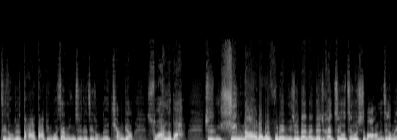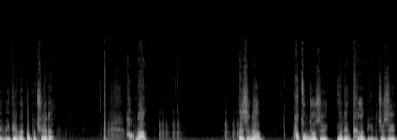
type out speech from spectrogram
这种的大大苹果三明治的这种的腔调，算了吧，就是你信那那我也服了，你就那那你再去看自由自由时报好了，这个每每天呢都不缺的。好，那但是呢，他终究是有点特别的，就是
